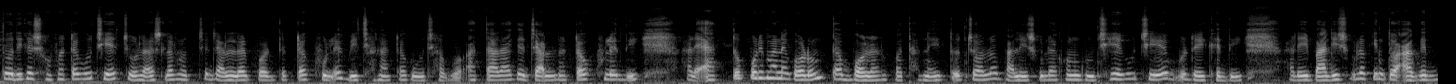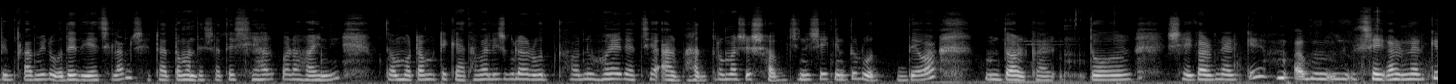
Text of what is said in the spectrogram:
তো ওদিকে সোফাটা গুছিয়ে চলে আসলাম হচ্ছে জানলার পর্দাটা খুলে বিছানাটা গুছাবো। আর তার আগে জানলাটাও খুলে দিই। আর এত পরিমাণে গরম, তা বলার কথা নেই। তো চলো বালিশগুলো এখন গুছিয়ে গুছিয়ে রেখে দিই। আর এই বালিশগুলো কিন্তু আগের দিন আমি রোদে দিয়েছিলাম, সেটা তোমাদের সাথে শেয়ার করা হয়নি। তো মোটামুটি ক্যাথা বালিশগুলো রোদ খাওয়ানো হয়ে গেছে, আর ভাদ্র মাসের সব জিনিসেই কিন্তু রোদ দেওয়া দরকার। তো সেই কারণে আর কি সেই কারণে আর কি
